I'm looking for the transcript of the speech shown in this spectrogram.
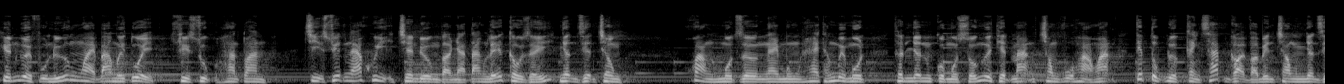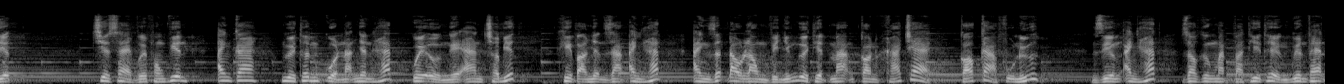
khiến người phụ nữ ngoài 30 tuổi suy sụp hoàn toàn. Chị suýt ngã khụy trên đường vào nhà tang lễ cầu giấy nhận diện chồng. Khoảng 1 giờ ngày mùng 2 tháng 11, thân nhân của một số người thiệt mạng trong vụ hỏa hoạn tiếp tục được cảnh sát gọi vào bên trong nhận diện. Chia sẻ với phóng viên, anh ca, người thân của nạn nhân Hát quê ở Nghệ An cho biết, khi vào nhận dạng anh Hát, anh rất đau lòng vì những người thiệt mạng còn khá trẻ, có cả phụ nữ. Riêng anh Hát do gương mặt và thi thể nguyên vẹn,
